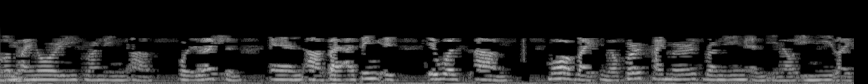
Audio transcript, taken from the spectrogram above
uh, minorities running um, for election. And uh, but I think it it was um, more of like you know first timers running, and you know you need like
